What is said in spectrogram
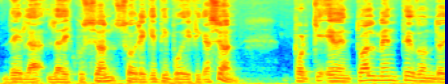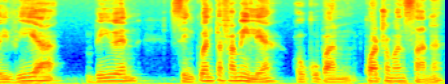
de la, la discusión sobre qué tipo de edificación, porque eventualmente donde hoy día viven 50 familias, ocupan cuatro manzanas,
